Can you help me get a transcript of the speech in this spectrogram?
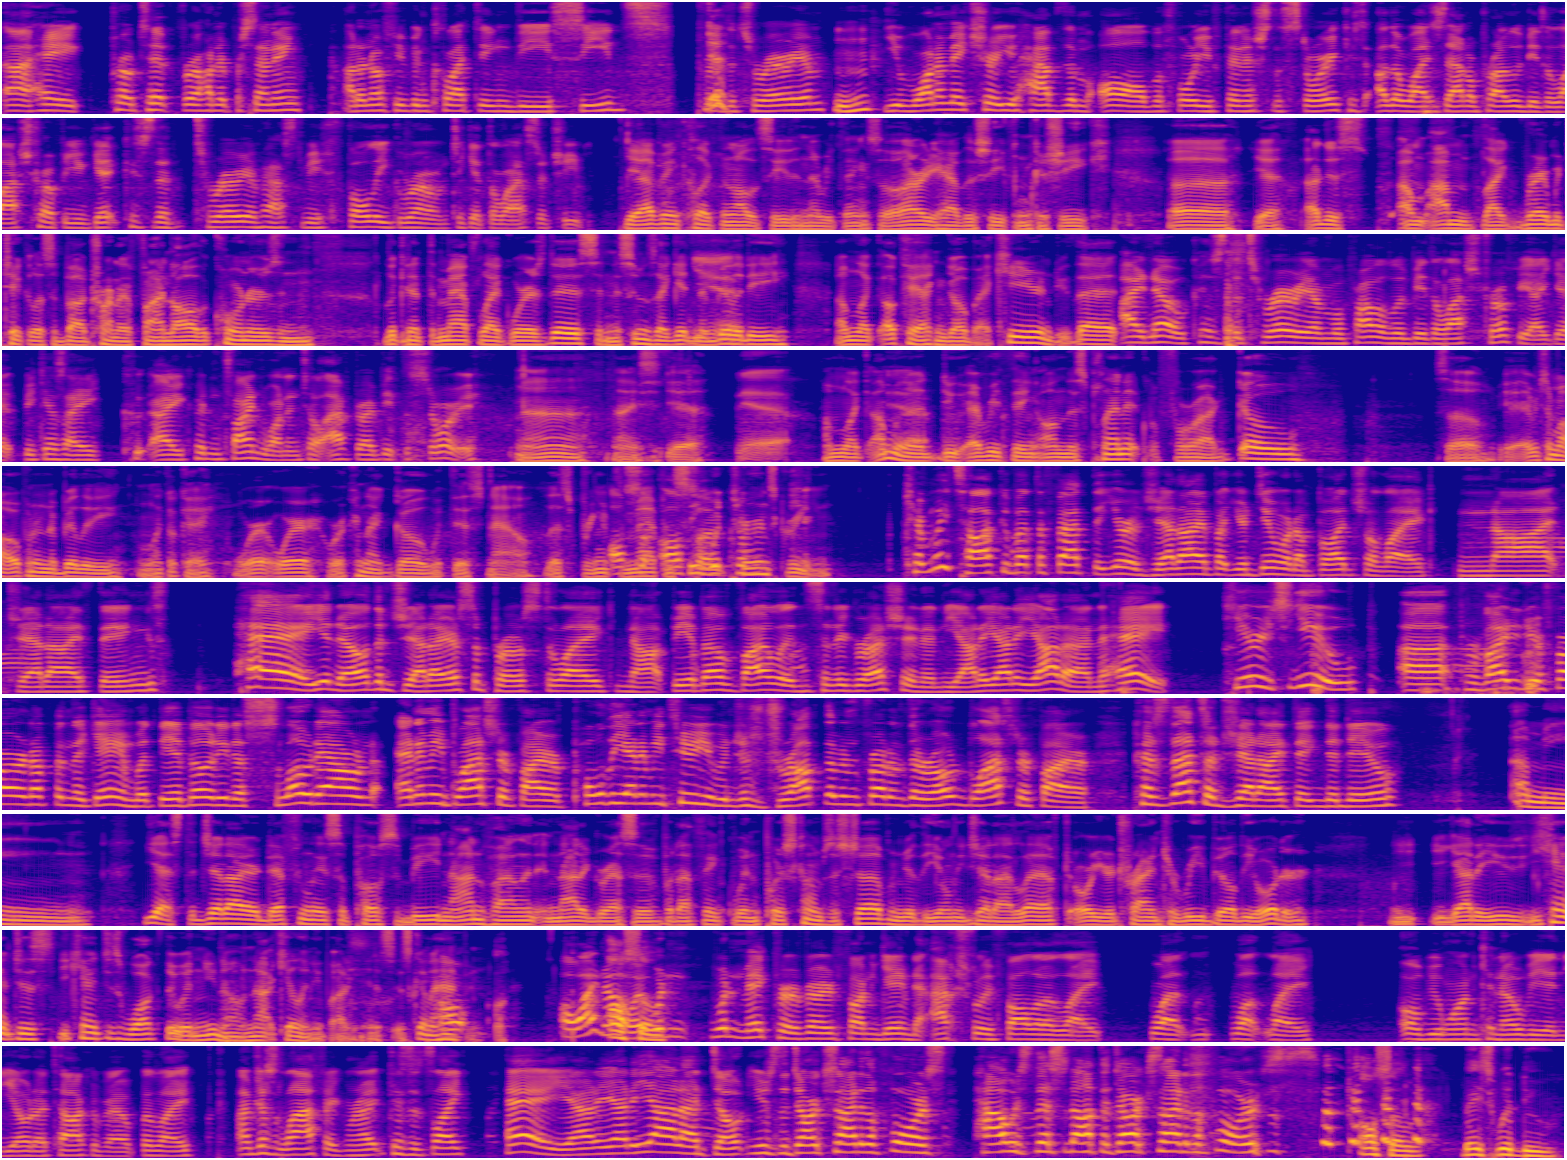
Uh, hey, pro tip for 100%ing. I don't know if you've been collecting the seeds for Yeah. the terrarium. Mm-hmm. You want to make sure you have them all before you finish the story, because otherwise that'll probably be the last trophy you get, because the terrarium has to be fully grown to get the last achievement. Yeah, I've been collecting all the seeds and everything, so I already have the seed from Kashyyyk. Uh, yeah, I just I'm I'm like very meticulous about trying to find all the corners and looking at the map like where's this, and as soon as I get an Yeah. ability, I'm like okay, I can go back here and do that. I know, because the terrarium will probably be the last trophy I get, because I, I couldn't find one until after I beat the story. Ah, nice. Yeah, Yeah. I'm like I'm gonna do everything on this planet before I go. So yeah, every time I open an ability, I'm like, okay, where where where can I go with this now? Let's bring up the map and see what can- turns green. Can we talk about the fact that you're a Jedi, but you're doing a bunch of like not Jedi things? Hey, you know, the Jedi are supposed to like not be about violence and aggression and yada yada yada. And hey, here's you, uh, provided you're far enough in the game with the ability to slow down enemy blaster fire, pull the enemy to you, and just drop them in front of their own blaster fire. Cause that's a Jedi thing to do. I mean, yes, the Jedi are definitely supposed to be non-violent and not aggressive, but I think when push comes to shove and you're the only Jedi left or you're trying to rebuild the order, you, you got to use you can't just you can't just walk through and, you know, not kill anybody. It's it's going to happen. Oh, Oh, I know. Also- it wouldn't wouldn't make for a very fun game to actually follow like what what like Obi Wan Kenobi and Yoda talk about, but like I'm just laughing, right? Because it's like, hey, yada yada yada, don't use the dark side of the Force. How is this not the dark side of the Force? also, Mace Windu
